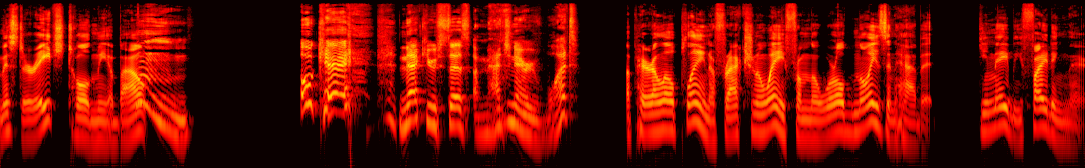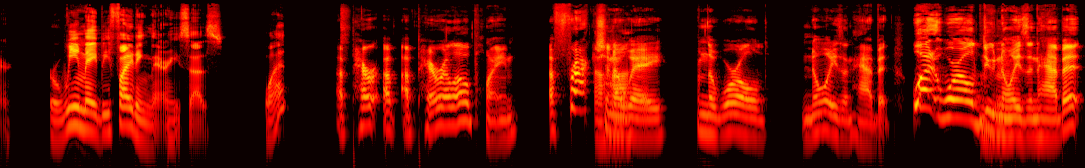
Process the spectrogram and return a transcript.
Mr. H told me about. Hmm. Okay. Neku says, imaginary what? A parallel plane a fraction away from the world noise inhabit. He may be fighting there. Or we may be fighting there, he says. What? A, par- a, a parallel plane, a fraction Uh-huh. away from the world noise inhabit. What world do Mhm. noise inhabit?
